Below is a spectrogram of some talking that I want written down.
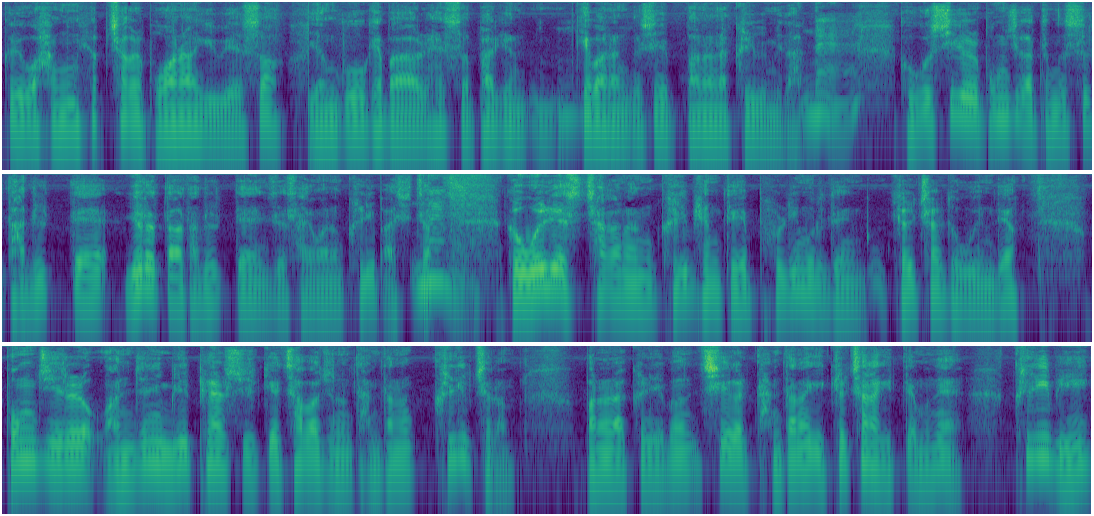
그리고 항문 협착을 보완하기 위해서 연구 개발해서 발견 개발한 것이 바나나 클립입니다. 네. 그거 시리얼 봉지 같은 것을 닫을 때 열었다가 닫을 때 이제 사용하는 클립 아시죠? 네네. 그 원리에서 착안한 클립 형태의 폴리머로 된 결찰 도구인데요. 봉지를 완전히 밀폐할 수 있게 잡아주는 단단한 클립처럼 바나나 클립은 치액을 단단하게 결찰하기 때문에 클립이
